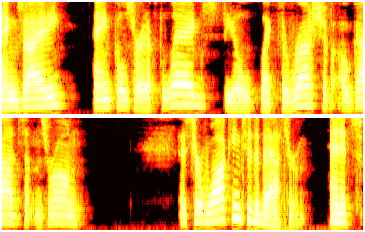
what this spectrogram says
anxiety, ankles right up the legs, feel like the rush of, oh God, something's wrong. I start walking to the bathroom, and it's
